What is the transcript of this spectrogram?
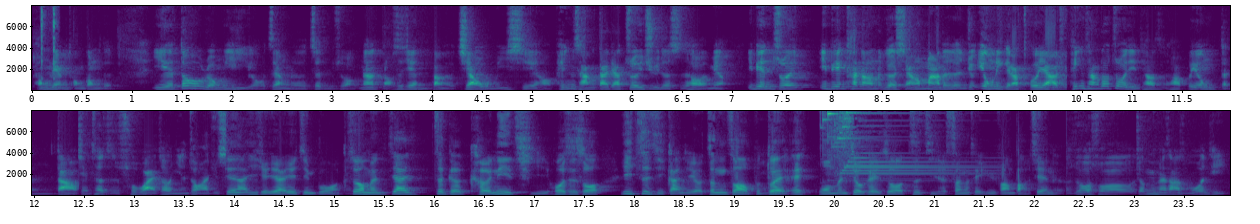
同梁同宫的，也都容易有这样的症状。那老师今天很棒，有教我们一些哈，平常大家追剧的时候有没有一边追一边看到那个想要骂的人，就用力给他推下去。平常都做一点调整的话，不用等到检测值出来之后严重下去。现在医学越来越进步哦，所以我们在这个可逆期，或是说一自己感觉有征兆不对，哎、嗯，我们就可以做自己的身体预防保健了。如果说就命盘上有什么问题，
